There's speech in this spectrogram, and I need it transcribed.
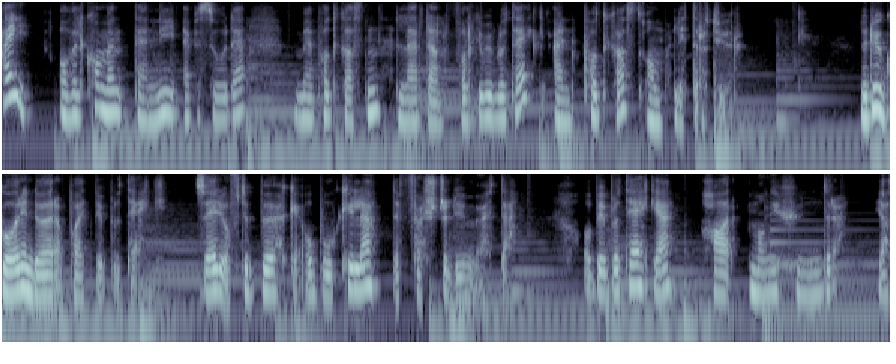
Hei, og velkommen til en ny episode med podkasten Lærdal folkebibliotek, en podkast om litteratur. Når du går inn døra på et bibliotek, så er det jo ofte bøker og bokhyller det første du møter. Og biblioteket har mange hundre, ja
